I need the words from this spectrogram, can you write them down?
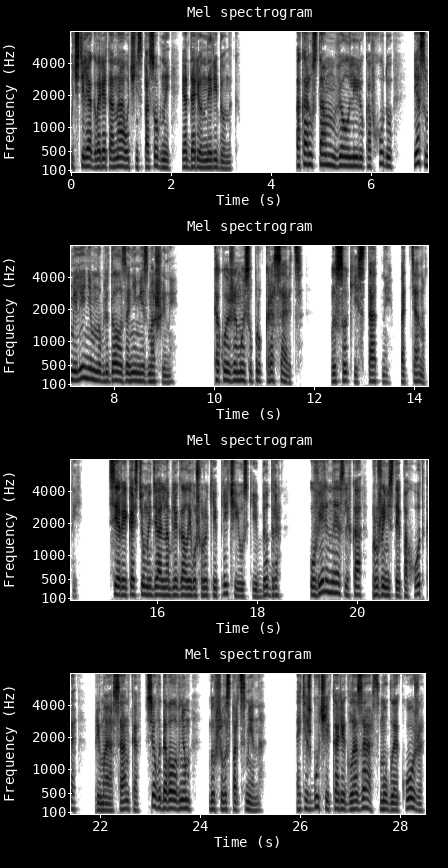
Учителя говорят, она очень способный и одаренный ребенок. Пока Рустам вел Лилю ко входу, я с умилением наблюдала за ними из машины. Какой же мой супруг красавец! Высокий, статный, подтянутый. Серый костюм идеально облегал его широкие плечи и узкие бедра. Уверенная, слегка пружинистая походка, прямая осанка — все выдавало в нем бывшего спортсмена. Эти жгучие карие глаза, смуглая кожа,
